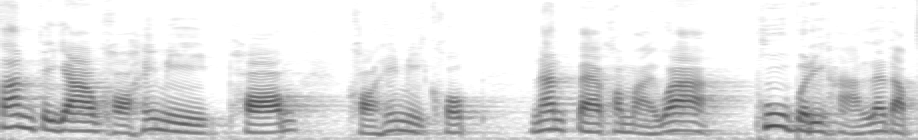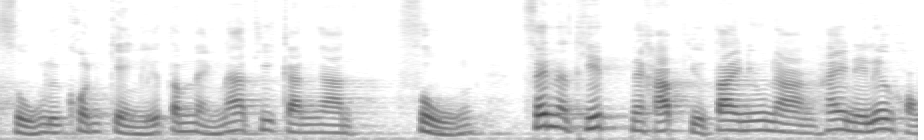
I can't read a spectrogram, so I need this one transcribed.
สั้นจะยาวขอให้มีพร้อม ขอให้มีครบ นั่นแปลความหมายว่า ผู้บริหารระดับสูงหรือคนเก่ง หรือตำแหน่งหน้าที่การงานสูง เส้นอาทิตย์นะครับอยู่ใต้นิ้วนางให้ในเรื่องของ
